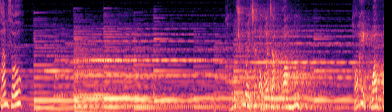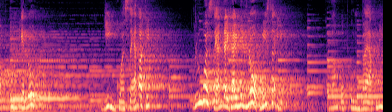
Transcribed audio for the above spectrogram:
ซันโซ เขาให้ความอบอุ่นแก่โลก ยิ่งกว่าแสงอาทิตย์ หรือว่าแสงใด ๆ ในโลกนี้ซะอีก ความอบอุ่นแบบนี้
